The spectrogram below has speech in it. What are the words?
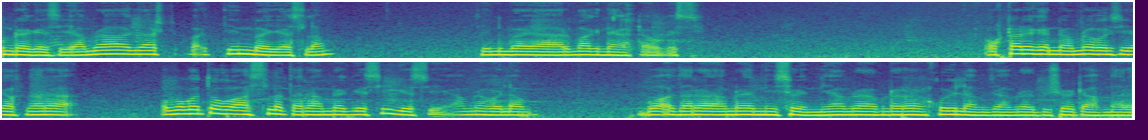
আমরা গেছি, আমরা জাস্ট তিন ভাই আসলাম। তিন ভাই আর মাগনে একটাও গেছি। ওটারে কেন আমরা কইছি, আপনারা অবগত আসলা, তারা আমরা গেছি গেছি, আমরা কইলাম তারা আমরা নিশ্চয় নিয়ে আমরা আপনারা কইলাম যে আমরা বিষয়টা আপনারা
